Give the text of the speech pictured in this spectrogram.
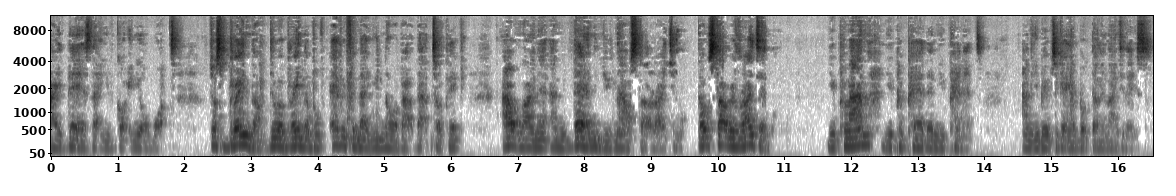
ideas that you've got in your what? Just brain dump. Do a brain dump of everything that you know about that topic. Outline it, and then you now start writing. Don't start with writing. You plan, you prepare, then you pen it, and you'll be able to get your book done in 90 days.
